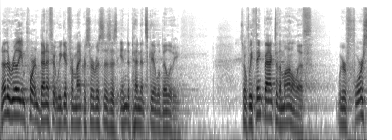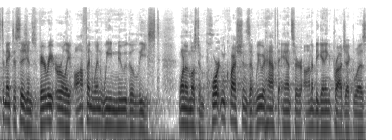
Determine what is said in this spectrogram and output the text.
Another really important benefit we get from microservices is independent scalability. So if we think back to the monolith, we were forced to make decisions very early, often when we knew the least. One of the most important questions that we would have to answer on a beginning project was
